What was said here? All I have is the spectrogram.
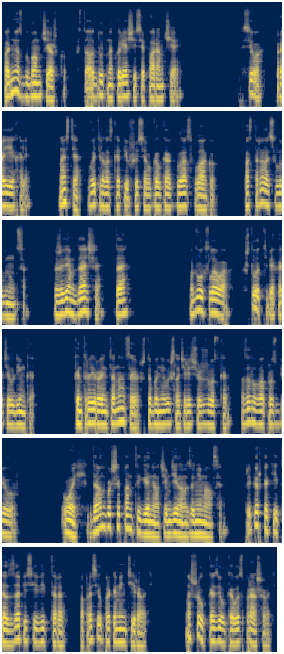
Поднес губам чашку, стал дуть на курящийся паром чай. Всё, проехали. Настя вытерла скопившуюся в уголках глаз влагу. Постаралась улыбнуться. Живем дальше, да? В двух словах, что от тебя хотел Димка? Контролируя интонацию, чтобы не вышло чересчур жестко, задал вопрос Белов. Ой, да он больше понты гонял, чем делом занимался. Припер какие-то записи Виктора, попросил прокомментировать. Нашел козёл кого спрашивать.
